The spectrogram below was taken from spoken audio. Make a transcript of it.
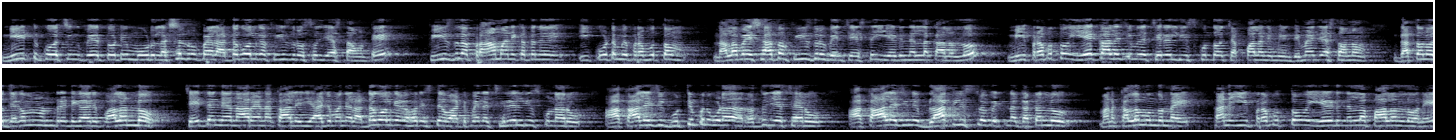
నీట్ కోచింగ్ పేరుతోటి మూడు లక్షల రూపాయల అడ్డగోలుగా ఫీజులు వసూలు చేస్తా ఉంటే ఫీజుల ప్రామాణికతని ఈ కూటమి ప్రభుత్వం నలభై శాతం ఫీజులు పెంచేస్తే ఏడు నెలల కాలంలో మీ ప్రభుత్వం ఏ కాలేజీ మీద చర్యలు తీసుకుందో చెప్పాలని మేము డిమాండ్ చేస్తా ఉన్నాం. గతంలో జగన్మోహన్ రెడ్డి గారి పాలనలో చైతన్య నారాయణ కాలేజీ యాజమాన్యాలు అడ్డగోలుగా వ్యవహరిస్తే వాటిపైన చర్యలు తీసుకున్నారు. ఆ కాలేజీ గుర్తింపును కూడా రద్దు చేశారు. ఆ కాలేజీని బ్లాక్ లిస్ట్లో పెట్టిన ఘటనలు మన కళ్ళ ముందున్నాయి. కానీ ఈ ప్రభుత్వం ఏడు నెలల పాలనలోనే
